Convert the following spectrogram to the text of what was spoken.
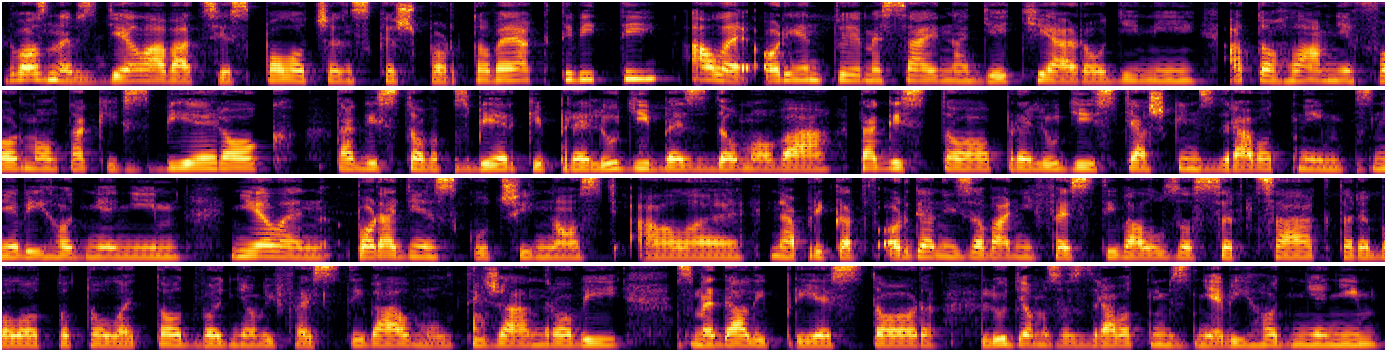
rôzne vzdelávacie, spoločenské športové športové aktivity, ale orientujeme sa aj na deti a rodiny a to hlavne formou takých zbierok, takisto zbierky pre ľudí bez domova, takisto pre ľudí s ťažkým zdravotným znevýhodnením, nielen poradenskú činnosť, ale napríklad v organizovaní festivalu zo srdca, ktoré bolo toto leto, dvojdňový festival, multižánrový, sme dali priestor ľuďom so zdravotným znevýhodnením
